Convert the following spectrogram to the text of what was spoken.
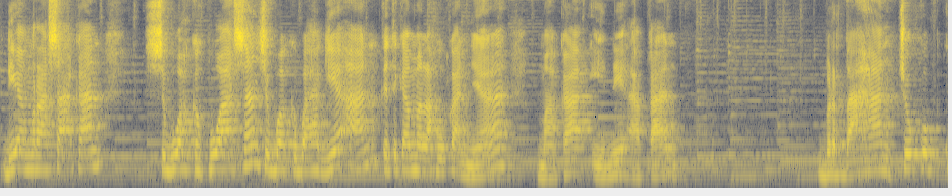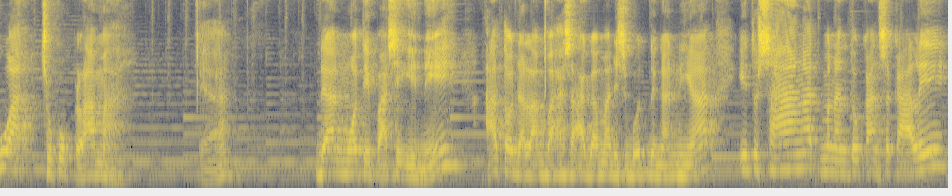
dia merasakan sebuah kepuasan, sebuah kebahagiaan ketika melakukannya, maka ini akan bertahan cukup kuat, cukup lama. Ya. Dan motivasi ini atau dalam bahasa agama disebut dengan niat itu sangat menentukan sekali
